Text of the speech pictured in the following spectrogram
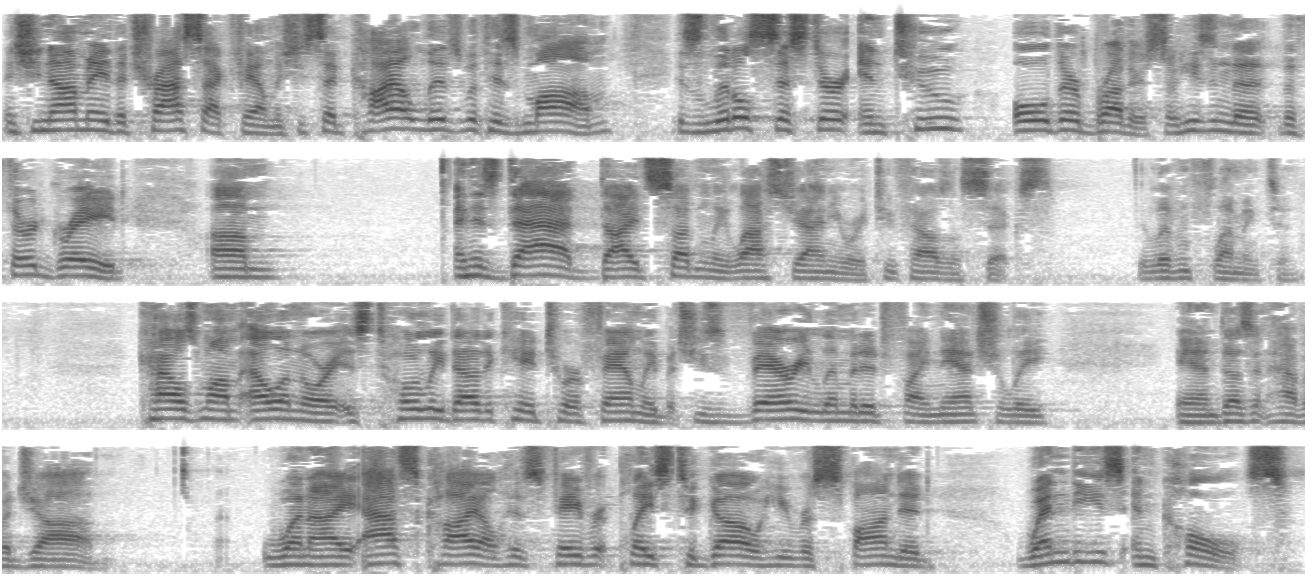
and she nominated the Trasak family. She said Kyle lives with his mom, his little sister, and two older brothers. So he's in the, the third grade. Um, and his dad died suddenly last January, 2006. They live in Flemington. Kyle's mom, Eleanor, is totally dedicated to her family, but she's very limited financially and doesn't have a job. When I asked Kyle his favorite place to go, he responded, Wendy's and Kohl's.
